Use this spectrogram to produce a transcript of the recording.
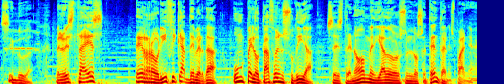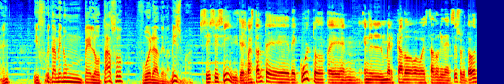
sin duda. Pero esta es terrorífica de verdad. Un pelotazo en su día. Se estrenó en mediados los 70 en España, ¿eh? Y fue también un pelotazo fuera de la misma. Sí, sí, sí, es bastante de culto en, el mercado estadounidense, sobre todo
